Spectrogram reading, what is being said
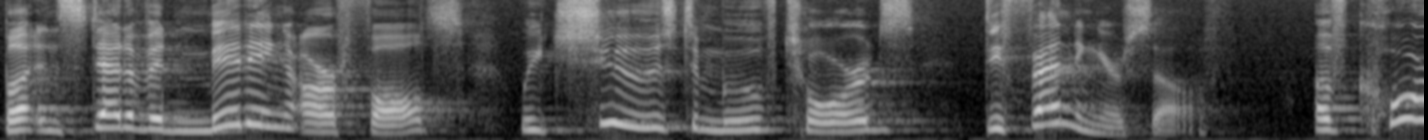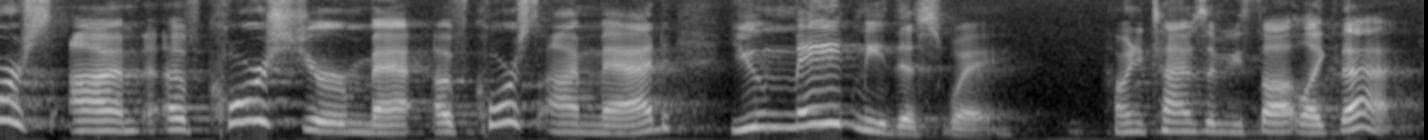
but instead of admitting our faults, we choose to move towards defending yourself. Of course I'm of course you're mad of course I'm mad. You made me this way. How many times have you thought like that?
